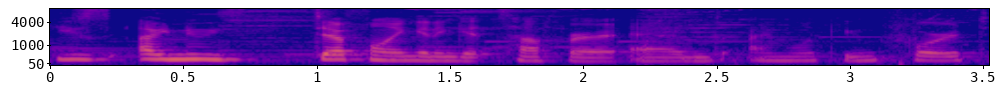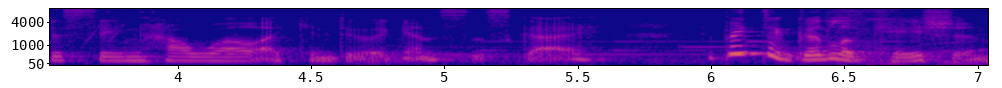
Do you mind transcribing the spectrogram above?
he's. I knew he's definitely going to get tougher, and I'm looking forward to seeing how well I can do against this guy. He picked a good location.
